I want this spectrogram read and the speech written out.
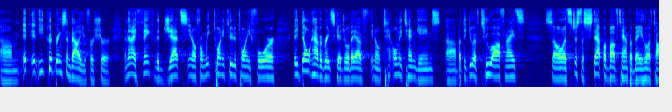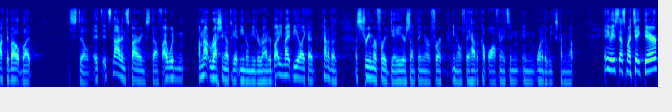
um, it, it, he could bring some value for sure. And then I think the Jets, you know, from week 22 to 24, they don't have a great schedule. They have, you know, t- only 10 games, uh, but they do have two off nights. So it's just a step above Tampa Bay, who I've talked about, but still, it, it's not inspiring stuff. I wouldn't. I'm not rushing out to get Nino Niederreiter, but he might be like a kind of a, a streamer for a day or something, or for a, you know if they have a couple off nights in in one of the weeks coming up. Anyways, that's my take there.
